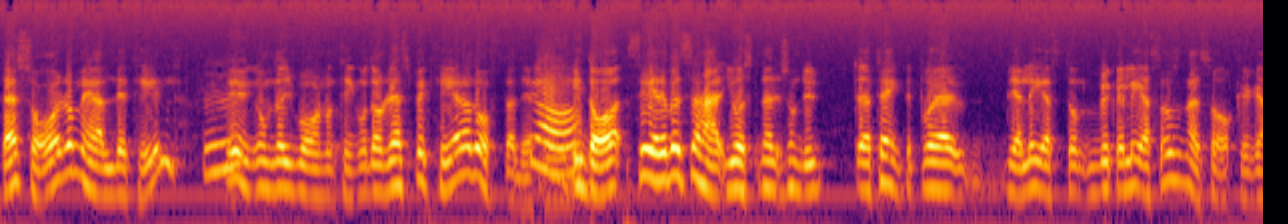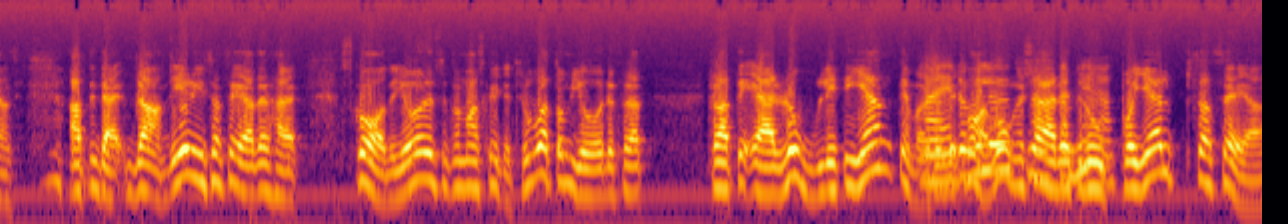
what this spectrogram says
där sa de äldre till Mm. om det var någonting och de respekterade ofta det. Ja. Idag ser det väl så här just när som du, jag tänkte på, jag, jag läste, brukar läsa sådana här saker ganska, att det där, ibland är det ju så att säga den här skadegörelse för man ska inte tro att de gör det för att för att det är roligt egentligen. va? Nej, de många gånger så är det ett rop på hjälp så att säga.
